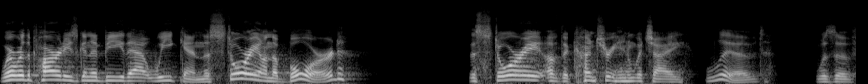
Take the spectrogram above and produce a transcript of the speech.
where were the parties going to be that weekend. The story on the board the story of the country in which I lived was of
